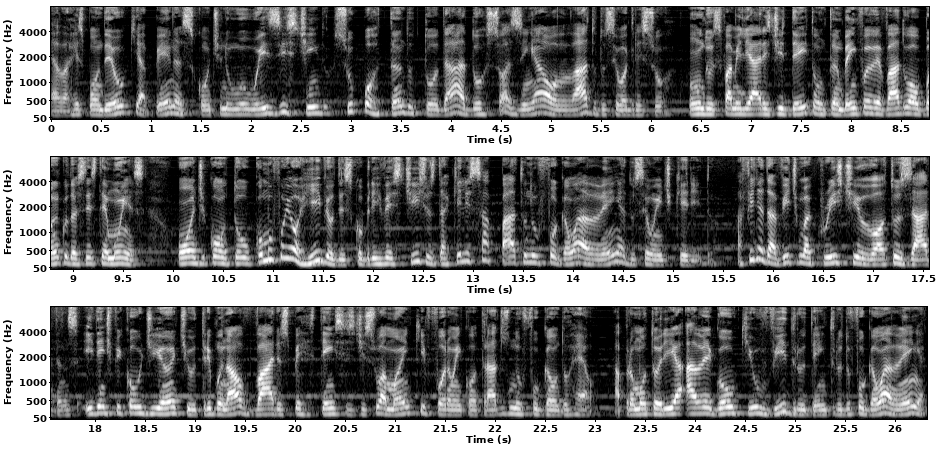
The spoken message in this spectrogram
Ela respondeu que apenas continuou existindo, suportando toda a dor sozinha ao lado do seu agressor. Um dos familiares de Dayton também foi levado ao banco das testemunhas, onde contou como foi horrível descobrir vestígios daquele sapato no fogão a lenha do seu ente querido. A filha da vítima, Christy Lotus Adams, identificou diante o tribunal vários pertences de sua mãe que foram encontrados no fogão do réu. A promotoria alegou que o vidro dentro do fogão a lenha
